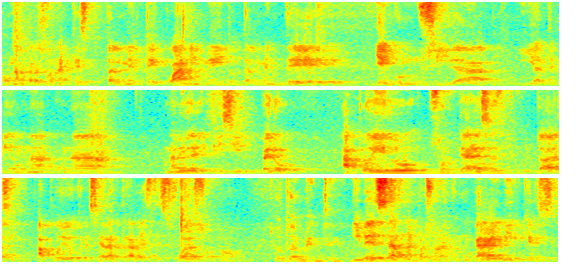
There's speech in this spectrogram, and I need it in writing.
a una persona que es totalmente ecuánime y totalmente bien conducida y, ha tenido una, una, una, vida difícil, pero ha podido sortear esas dificultades y ha podido crecer a través de esfuerzo, ¿no? Totalmente. Y ves a una persona como Gary Vee que es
